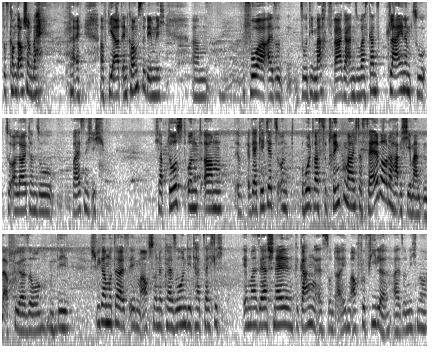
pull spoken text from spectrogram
das kommt auch schon bei, bei, auf die Art entkommst du dem nicht ähm, vor. Also so die Machtfrage an so was ganz Kleinem zu, zu erläutern, so weiß nicht, ich, ich habe Durst und ähm, wer geht jetzt und holt was zu trinken? Mache ich das selber oder habe ich jemanden dafür? So. Und die Schwiegermutter ist eben auch so eine Person, die tatsächlich immer sehr schnell gegangen ist und eben auch für viele. Also nicht nur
